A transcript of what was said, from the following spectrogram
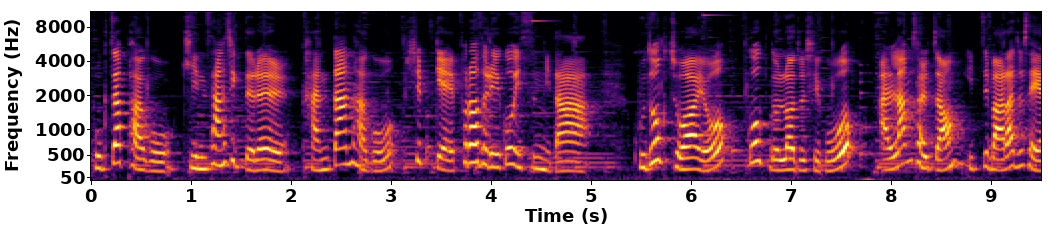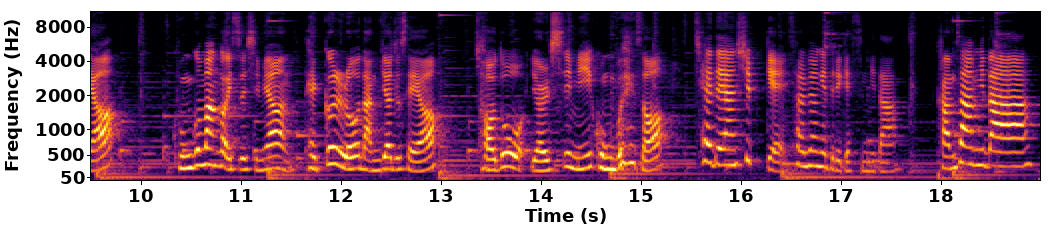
복잡하고 긴 상식들을 간단하고 쉽게 풀어드리고 있습니다. 구독, 좋아요 꼭 눌러주시고 알람 설정 잊지 말아주세요. 궁금한 거 있으시면 댓글로 남겨주세요. 저도 열심히 공부해서 최대한 쉽게 설명해 드리겠습니다. 감사합니다.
